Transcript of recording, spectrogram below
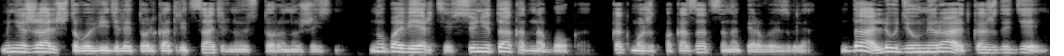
Мне жаль, что вы видели только отрицательную сторону жизни. Но поверьте, все не так однобоко, как может показаться на первый взгляд. Да, люди умирают каждый день.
